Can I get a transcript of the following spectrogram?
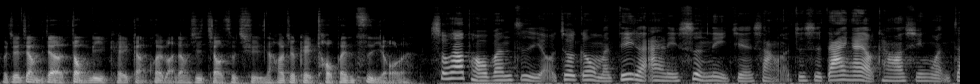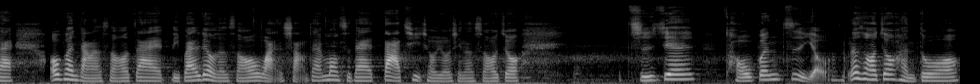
我觉得这样比较有动力，可以赶快把东西交出去，然后就可以投奔自由了。说到投奔自由，就跟我们第一个案例顺利接上了。就是大家应该有看到新闻，在 Open 讲的时候，在礼拜六的时候晚上，在梦时代大气球游行的时候，就直接投奔自由。那时候就很多。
